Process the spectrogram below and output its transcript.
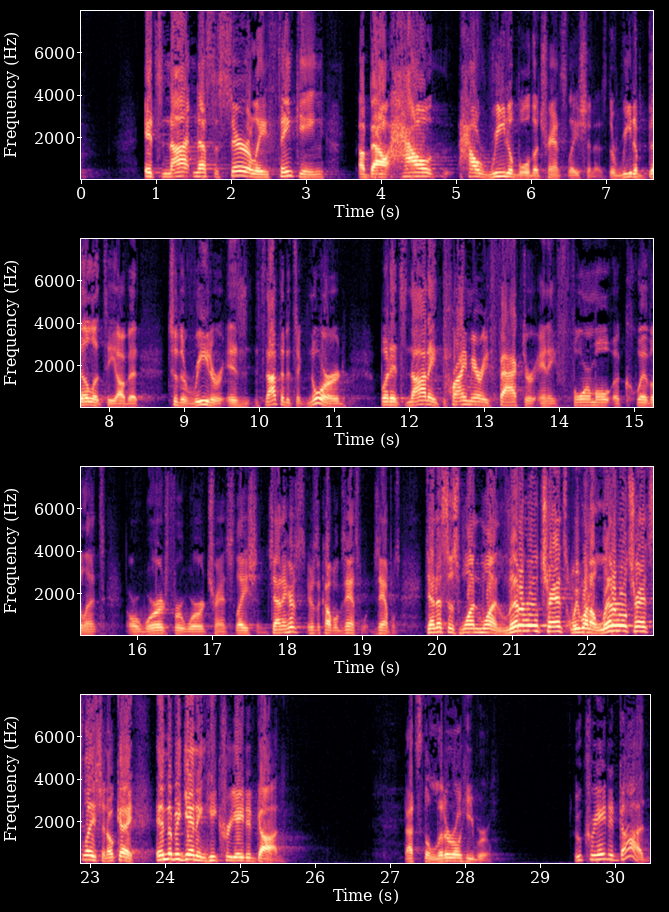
It's not necessarily thinking about how, how readable the translation is. The readability of it to the reader is, it's not that it's ignored, but it's not a primary factor in a formal equivalent or word for word translation. Jenna, here's, here's a couple examples. Genesis 1 1, literal trans, we want a literal translation. Okay, in the beginning, he created God. That's the literal Hebrew. Who created God?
